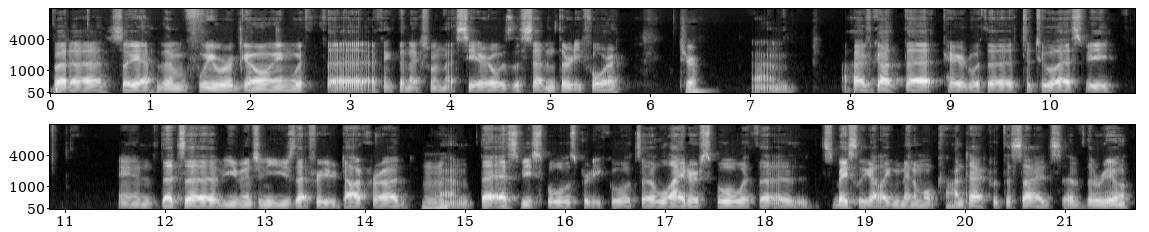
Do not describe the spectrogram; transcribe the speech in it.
but uh, so yeah, then if we were going with, uh, I think the next one that Sierra was the seven thirty four. sure. Um, I've got that paired with a Tatula SV, and that's a you mentioned you use that for your dock rod. Mhm. Um, that SV spool is pretty cool. It's a lighter spool with a. It's basically got like minimal contact with the sides of the reel,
